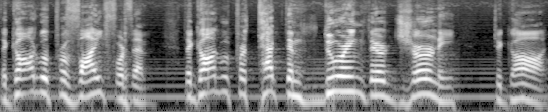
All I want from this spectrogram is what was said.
that God will provide for them, that God will protect them during their journey to God.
